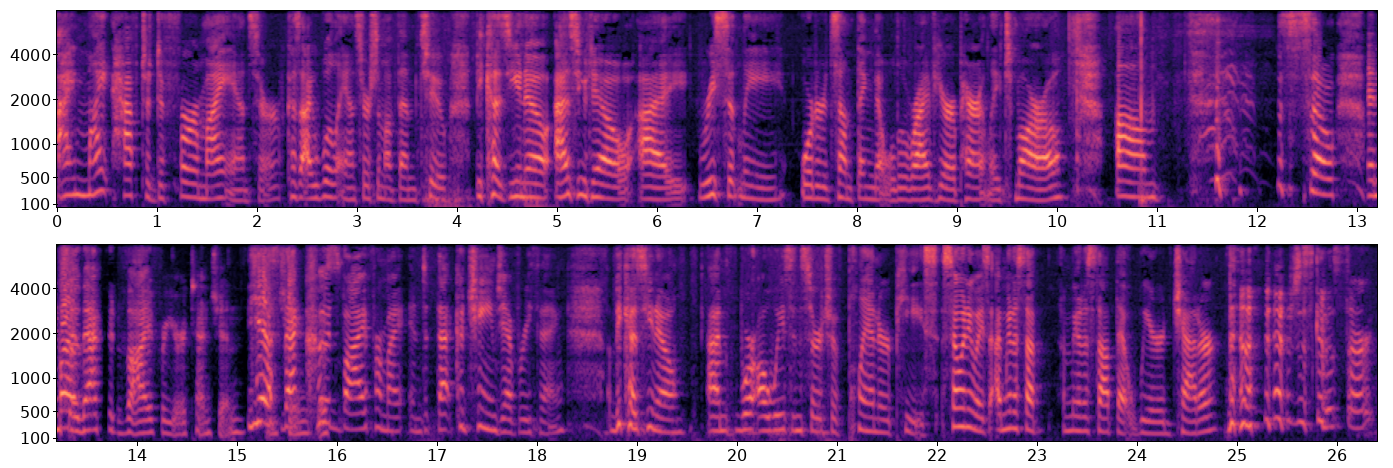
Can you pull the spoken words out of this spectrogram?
I might have to defer my answer because I will answer some of them too. Because, you know, as you know, I recently ordered something that will arrive here apparently tomorrow. Um, so and but, so that could vie for your attention yes that could this. vie for my and that could change everything because you know I'm, we're always in search of planner peace. So anyways i'm gonna stop i'm gonna stop that weird chatter. I'm just gonna start.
